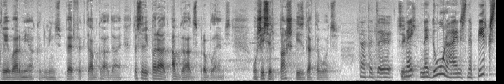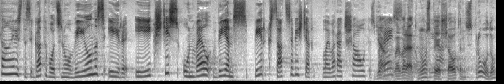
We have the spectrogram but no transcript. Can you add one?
Krievijas armijā, kad viņus perfekti apgādāja. Tas arī parāda apgādes problēmas. Un šis ir pašizgatavots. Tātad eh, Cimds. ne, ne dūrainis, ne pirkstainis, tas ir gatavots no vilnas, ir īkšķis un vēl viens pirksts atsevišķi, ar, lai varētu šaut. Jā, lai varētu saprotu? nospiest šautenes sprūdu.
